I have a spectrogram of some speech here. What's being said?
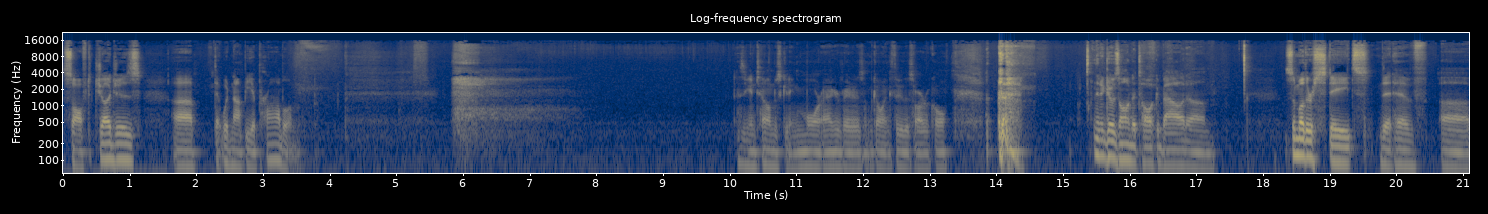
soft judges, uh, that would not be a problem. As you can tell, I'm just getting more aggravated as I'm going through this article. then it goes on to talk about um, some other states that have uh,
